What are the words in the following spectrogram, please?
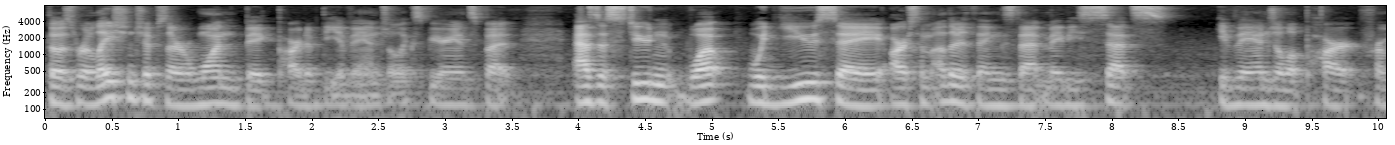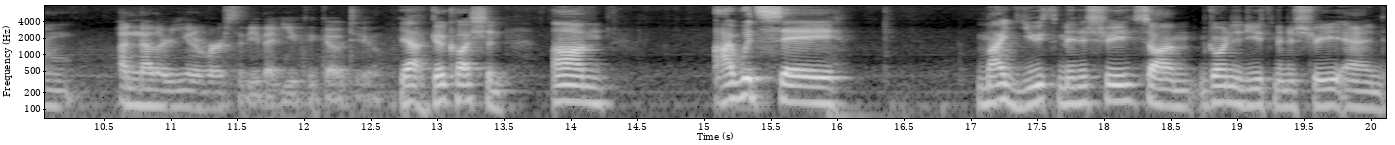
those relationships are one big part of the evangel experience, but as a student, what would you say are some other things that maybe sets Evangel apart from another university that you could go to? Yeah, good question. Um, I would say my youth ministry. So I'm going to youth ministry, and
